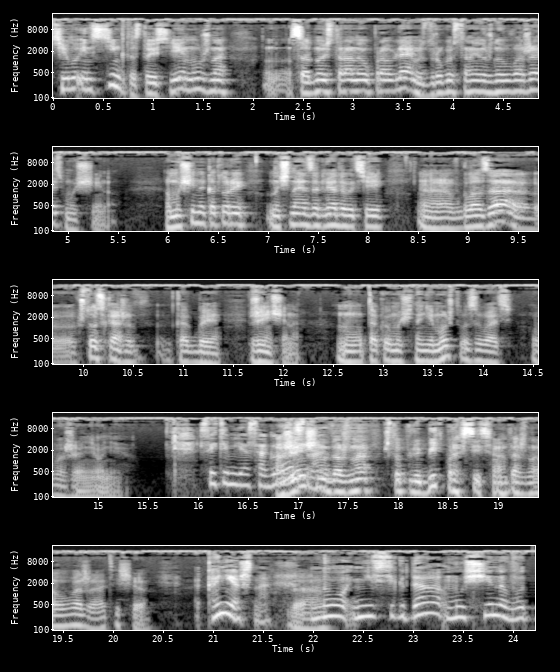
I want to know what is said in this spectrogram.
в силу инстинкта, то есть ей нужно, э, с одной стороны, управляемость, с другой стороны, нужно уважать мужчину. А мужчина, который начинает заглядывать ей э, в глаза, э, что скажет как бы женщина? Ну, такой мужчина не может вызывать уважение у нее. С этим я согласна. А женщина должна, чтобы любить, простите, она должна уважать еще. Конечно, да. но не всегда мужчина, вот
